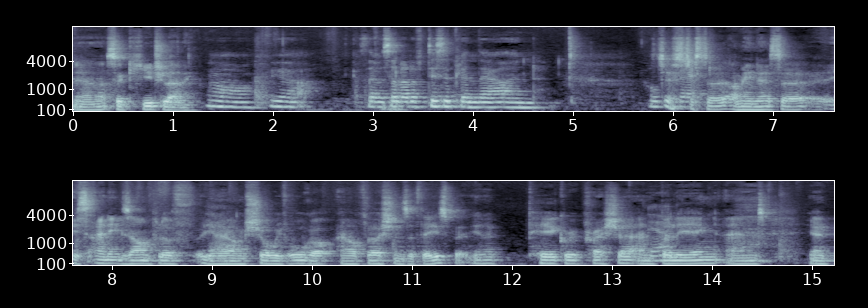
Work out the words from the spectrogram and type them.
yeah, that's a huge learning. Oh, yeah. there was a lot of discipline there and. Just, just a, I mean, it's a, it's an example of, you know, I'm sure we've all got our versions of these, but you know, peer group pressure and Yeah. bullying and, you know,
